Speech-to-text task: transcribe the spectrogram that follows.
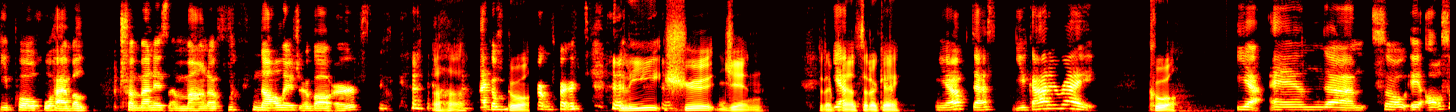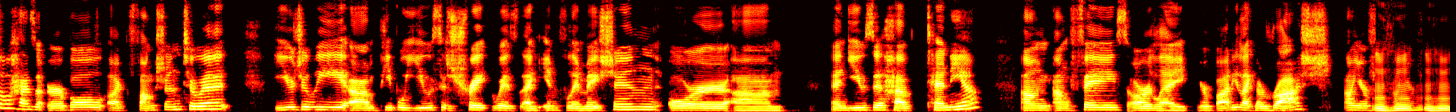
people who have a tremendous amount of knowledge about Earth. Uh-huh. Lack of a Cool. word. Li Shizhen. Did I Yep. pronounce that okay? Yep, that's you got it right. Cool. Yeah, and um, so it also has a herbal like function to it. Usually, um, people use it to treat with like inflammation or um, and use it have tinea on on face or like your body, like a rash on your, on your Mm-hmm. Mm-hmm.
